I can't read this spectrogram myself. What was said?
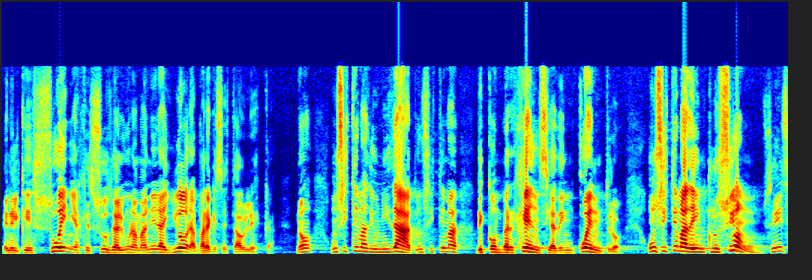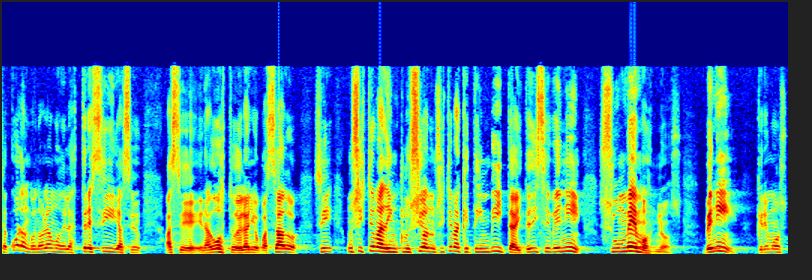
en el que sueña Jesús de alguna manera y ora para que se establezca. ¿no? Un sistema de unidad, un sistema de convergencia, de encuentro, un sistema de inclusión. ¿sí? ¿Se acuerdan cuando hablamos de las tres sí hace, en agosto del año pasado? ¿sí? Un sistema de inclusión, un sistema que te invita y te dice, vení, sumémonos, vení, queremos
